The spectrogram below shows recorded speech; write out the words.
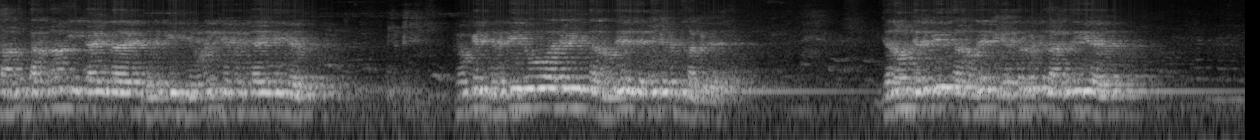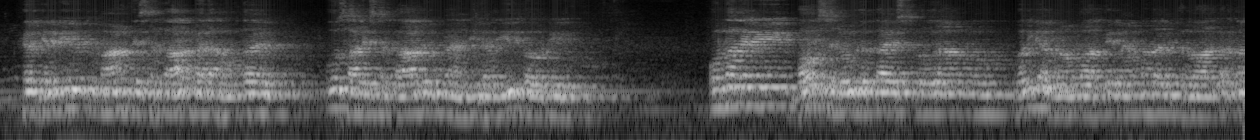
ਸਾਨੂੰ ਕਰਨਾ ਕੀ ਚਾਹੀਦਾ ਹੈ, ਜ਼ਿੰਦਗੀ ਜਿਉਣੀ ਕਿਵੇਂ ਚਾਹੀਦੀ ਹੈ? ਕਿਉਂਕਿ ਜ਼ਿੰਦਗੀ ਉਹ ਆ ਜਿਹੜੀ ਧਰਮ ਦੇ ਜ਼ਿੰਦਗੀ ਵਿੱਚ ਲੱਗ ਜਾਏ ਜਦੋਂ ਜ਼ਿੰਦਗੀ ਧਰਮ ਦੇ ਖੇਤਰ ਵਿੱਚ ਲੱਗਦੀ ਹੈ, ਫਿਰ ਜ਼ਿੰਦਗੀ ਵਿੱਚ ਮਾਣ ਤੇ ਸਰਕਾਰ ਪੈਦਾ ਹੁੰਦਾ ਹੈ। ਉਹ ਸਾਡੇ ਸਰਕਾਰ ਜੋ ਭੈਣ ਜੀ ਹਰਜੀਤ ਕੌਰ ਜੀ ਉਹਨਾਂ ਨੇ ਵੀ ਬਹੁਤ ਸਹਿਯੋਗ ਦਿੱਤਾ ਇਸ ਪ੍ਰੋਗਰਾਮ ਨੂੰ, ਵਧੀਆ ਬਣਾਉਣ ਵਾਸਤੇ ਮੈਂ ਉਹਨਾਂ ਦਾ ਵੀ ਧੰਨਵਾਦ ਕਰਦਾ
